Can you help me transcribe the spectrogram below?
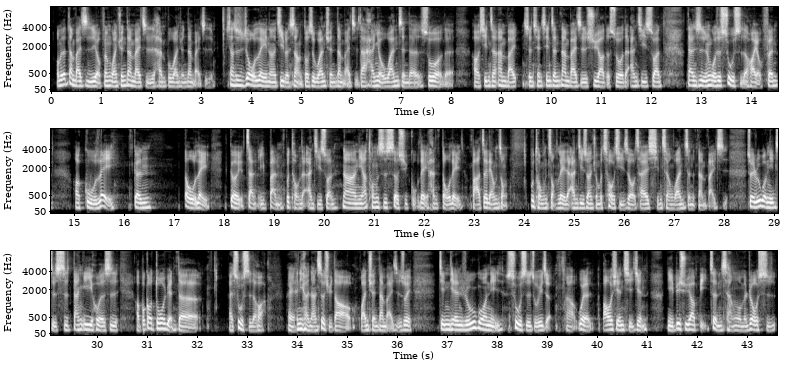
我们的蛋白质有分完全蛋白质和不完全蛋白质。像是肉类呢，基本上都是完全蛋白质，它含有完整的所有的哦形成蛋白生成形成蛋白质需要的所有的氨基酸。但是如果是素食的话，有分。哦，谷类跟豆类各占一半不同的氨基酸。那你要同时摄取谷类和豆类，把这两种不同种类的氨基酸全部凑齐之后，才形成完整的蛋白质。所以，如果你只是单一或者是啊不够多元的哎素食的话，哎，你很难摄取到完全蛋白质。所以，今天如果你素食主义者啊，为了保险起见，你必须要比正常我们肉食。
